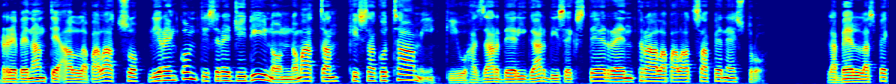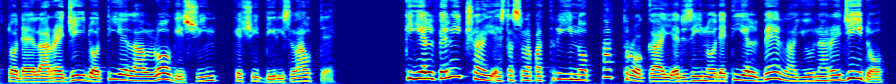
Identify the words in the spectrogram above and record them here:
Revenante alla palazzo, li rencontis regidinon nomatan Kisagotami, kiu hazarde rigardis exterren tra la palazza fenestro. La bella aspecto de la regido tiel allogis sin, che si diris laute. Ciel feliciai estas la patrino patro cae erzino de tiel bela iuna regido!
